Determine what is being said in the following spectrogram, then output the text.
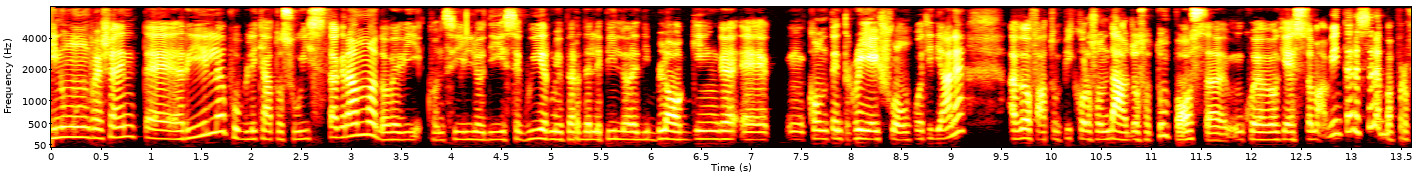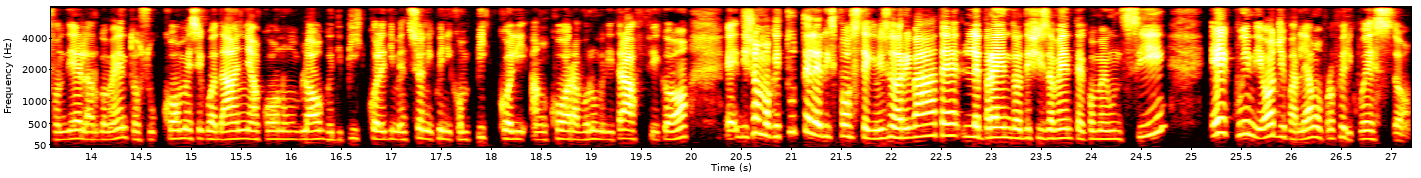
In un recente reel pubblicato su Instagram, dove vi consiglio di seguirmi per delle pillole di blogging e mm, content creation quotidiane, avevo fatto un piccolo sondaggio sotto un post eh, in cui avevo chiesto: ma vi interesserebbe approfondire l'argomento su come si guadagna con un blog di piccole dimensioni, quindi con piccoli ancora volumi di traffico? E diciamo che tutte le risposte che mi sono arrivate le prendo decisamente come un sì, e quindi oggi parliamo proprio di questo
